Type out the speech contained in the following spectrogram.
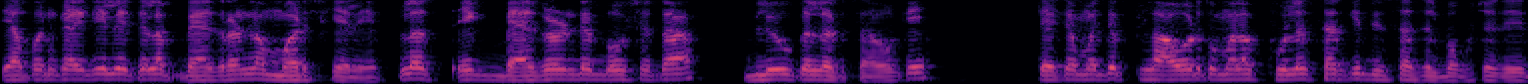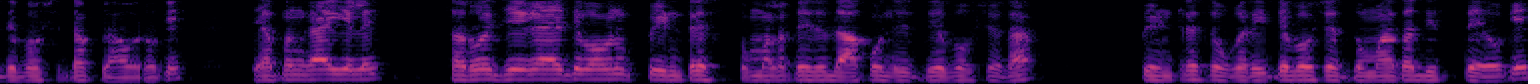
ते आपण काय केले त्याला बॅकग्राऊंडला मर्च केले. प्लस एक बॅकग्राऊंड आहे बघू शकता ब्ल्यू कलरचा ओके त्याच्यामध्ये फ्लावर तुम्हाला फुलंसारखी दिसत असेल बघू शकता इथे बघू शकता फ्लावर ओके ते आपण काय केलंय सर्व जे काय आहे ते पाहून पिंटरेस्ट तुम्हाला तिथे दाखवून देते ते बघू शकता. पिंटरेस्ट वगैरे इथे बघू शकता तुम्हाला आता ओके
